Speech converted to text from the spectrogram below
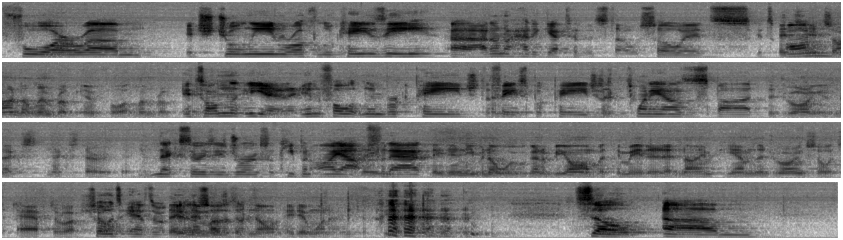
for, um, it's Jolene Roth Lucchese. Uh, I don't know how to get to this though, so it's, it's it's, on. it's on the Lynbrook, info at Lynbrook. It's on the, yeah, the info at Lynbrook page, the Facebook page, like twenty hours a spot. The drawing is next, next Thursday. Next Thursday drawing, so keep an eye out They- for that. They didn't even know we were gonna be on, but they made it at nine PM, the drawing, so it's after our show. So it's after- They, yeah, they so must it's have a- known, they didn't wanna interfere. So, um,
